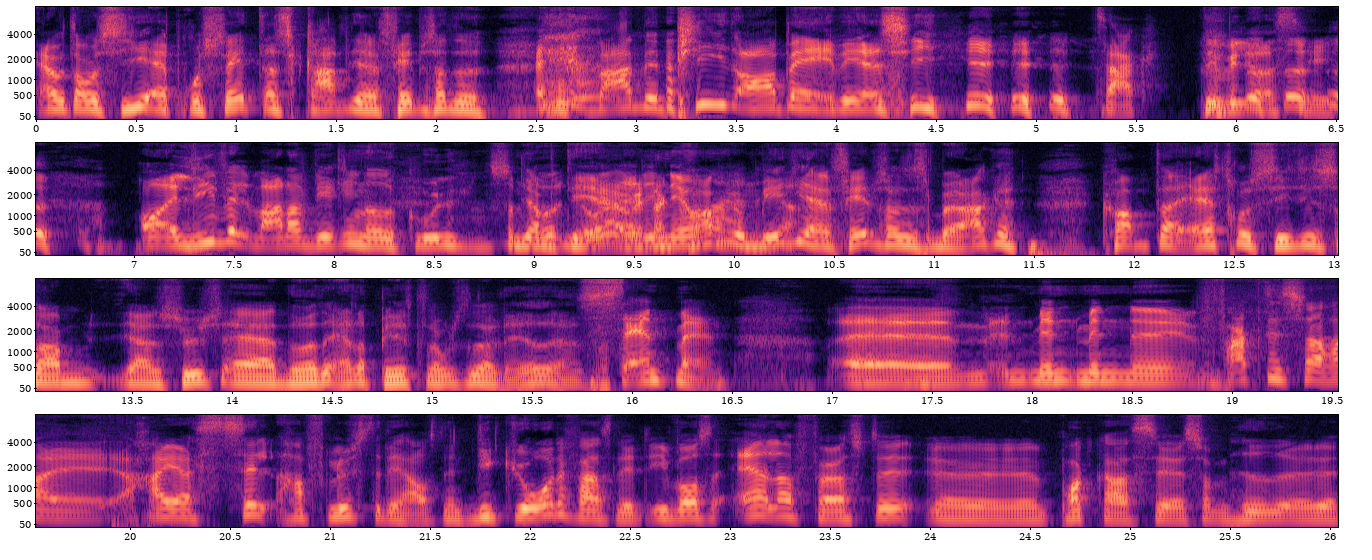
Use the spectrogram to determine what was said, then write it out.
Jeg vil dog sige, at procent af skræmt i 90'erne var med pin opad, vil jeg sige. tak, det vil jeg også sige. Og alligevel var der virkelig noget guld, som Jamen, noget, det noget er, jo, det der kom jo midt i 90'ernes mørke, kom der Astro City, som jeg synes er noget af det allerbedste, der nogensinde har lavet. Altså. Sandman. Øh, men men, øh, faktisk så har jeg, har jeg selv haft lyst til det her afsnit. Vi gjorde det faktisk lidt i vores allerførste øh, podcast, som hed øh,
